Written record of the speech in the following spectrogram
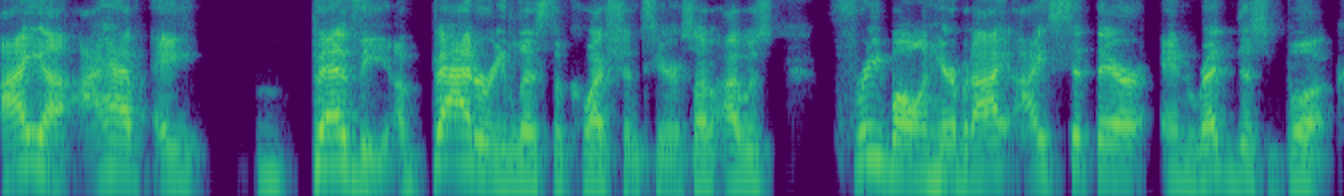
I uh, I have a bevy, a battery list of questions here. So I, I was freeballing here, but I I sit there and read this book,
